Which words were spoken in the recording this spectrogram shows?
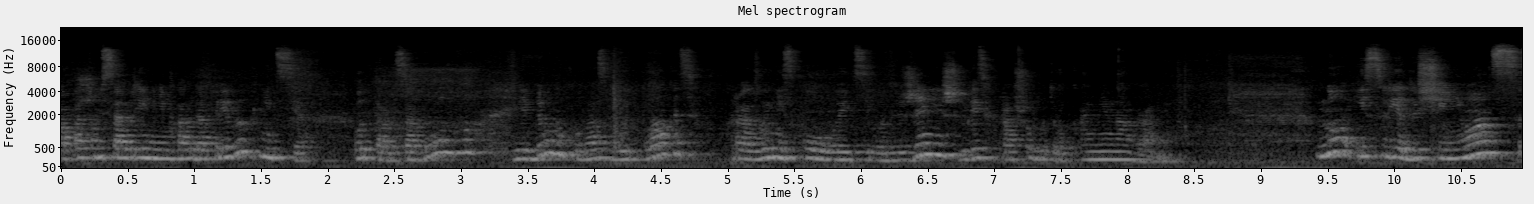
а потом со временем, когда привыкнете, вот так за голову, ребенок у вас будет плакать, вы не сковываете его движение, шевелить хорошо будет руками и ногами. Ну и следующий нюанс,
